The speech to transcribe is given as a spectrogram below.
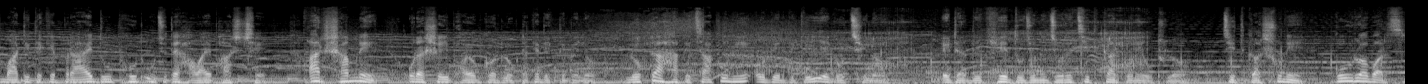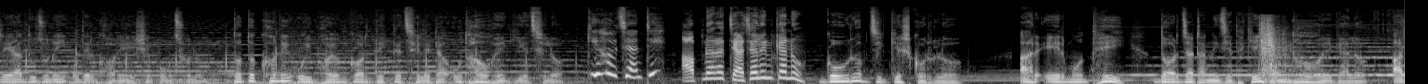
মাটি থেকে প্রায় দু ফুট উঁচুতে হাওয়ায় ভাসছে। আর সামনে ওরা সেই ভয়ঙ্কর লোকটাকে দেখতে পেল। লোকটা হাতে চাকু নিয়ে ওদের দিকেই এগোচ্ছিল। এটা দেখে দুজনে জোরে চিৎকার করে উঠল। চিৎকার শুনে গৌরব আর শ্রেয়া দুজনেই ওদের ঘরে এসে পৌঁছল। ততক্ষণে ওই ভয়ঙ্কর দেখতে ছেলেটা উধাও হয়ে গিয়েছিল। কি হয়েছে আন্টি? আপনারা চেঁচালেন কেন? গৌরব জিজ্ঞেস করল। আর এর মধ্যেই দরজাটা নিজে থেকেই বন্ধ হয়ে গেল। আর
